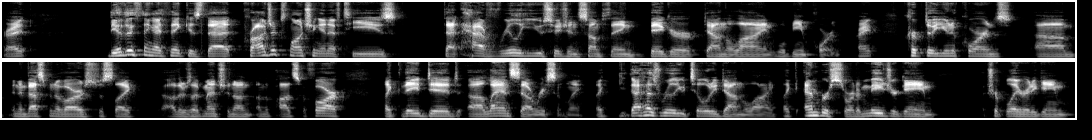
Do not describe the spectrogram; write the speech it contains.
right? The other thing I think is that projects launching NFTs that have real usage in something bigger down the line will be important, right? crypto unicorns, um, an investment of ours, just like others I've mentioned on, on the pod so far, like they did a land sale recently. Like that has real utility down the line. Like Ember Sword, a major game, a AAA rated game,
